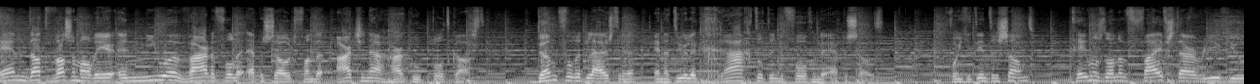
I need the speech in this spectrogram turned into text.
En dat was hem alweer, een nieuwe waardevolle episode van de Archana Harku podcast. Dank voor het luisteren en natuurlijk graag tot in de volgende episode. Vond je het interessant? Geef ons dan een 5-star review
